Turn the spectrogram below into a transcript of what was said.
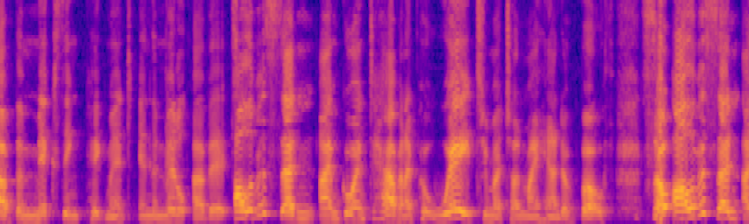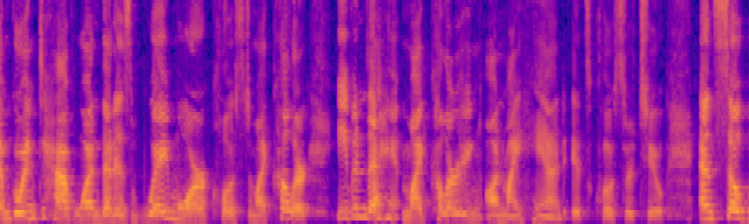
of the mixing pigment in the middle of it. All of a sudden i'm going to have and i put way too much on my hand of both. So all of a sudden i'm going to have one that is way more close to my color. Even the my coloring on my hand it's closer to. And so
